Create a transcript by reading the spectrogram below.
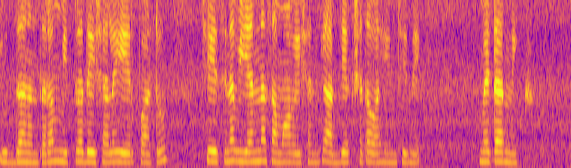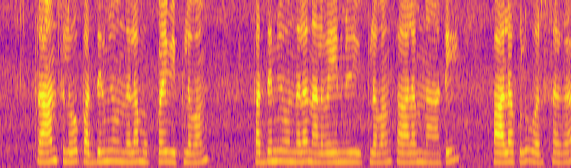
యుద్ధానంతరం మిత్రదేశాల ఏర్పాటు చేసిన వియన్నా సమావేశానికి అధ్యక్షత వహించింది. మెటర్నిక్ ఫ్రాన్స్లో పద్దెనిమిది వందల ముప్పై విప్లవం పద్దెనిమిది వందల నలభై ఎనిమిది విప్లవం కాలం నాటి పాలకులు వరుసగా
